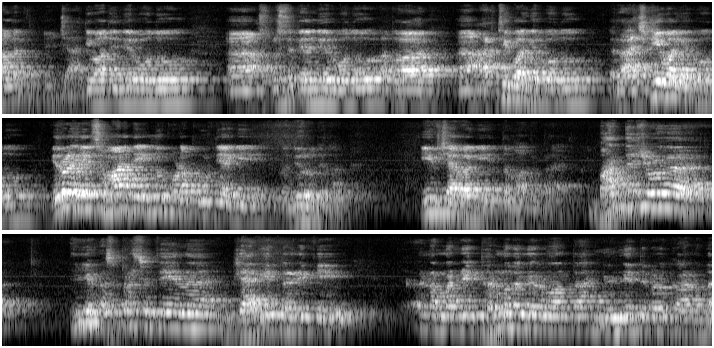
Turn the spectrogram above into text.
ಅಂದ್ರೆ ಅಸ್ಪೃಶ್ಯತೆಯಿಂದ ಇರ್ಬೋದು ಅಥವಾ ಆರ್ಥಿಕವಾಗಿರ್ಬೋದು, ರಾಜಕೀಯವಾಗಿರ್ಬೋದು, ಇದರೊಳಗೆ ಸಮಾನತೆ ಇನ್ನೂ ಕೂಡ ಪೂರ್ತಿಯಾಗಿ ಬಂದಿರುವುದಿಲ್ಲ. ಈ ವಿಚಾರವಾಗಿ ತಮ್ಮ ಅಭಿಪ್ರಾಯ. ಭಾರತ ದೇಶದೊಳಗೆ ಈ ಅಸ್ಪೃಶ್ಯತೆಯನ್ನು ಜಾರಿಗೆ ತರಲಿಕ್ಕೆ ನಮ್ಮಲ್ಲಿ ಧರ್ಮದಲ್ಲಿರುವಂಥ ನ್ಯೂನ್ಯತೆಗಳು ಕಾರಣದ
